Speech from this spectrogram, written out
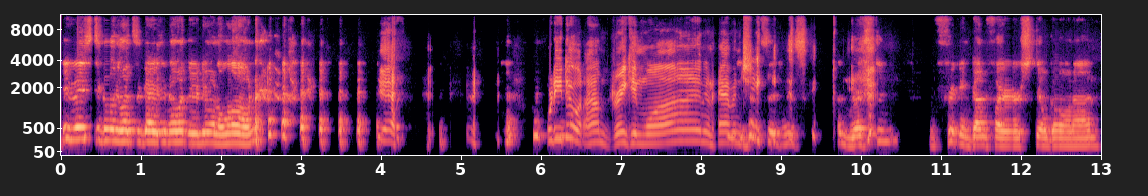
He basically lets the guys who know what they're doing alone. yeah what are you doing i'm drinking wine and having cheese it is. Freaking gunfire still going on.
